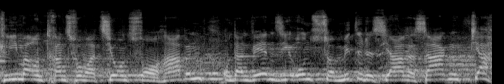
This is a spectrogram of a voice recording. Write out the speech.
Klima- und Transformationsfonds haben, und dann werden Sie uns zur Mitte des Jahres sagen, tja,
